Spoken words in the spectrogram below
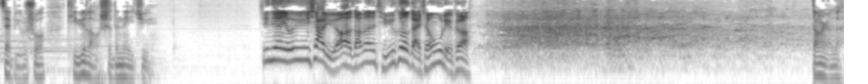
再比如说体育老师的那句“今天由于下雨啊，咱们体育课改成物理课”。当然了。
